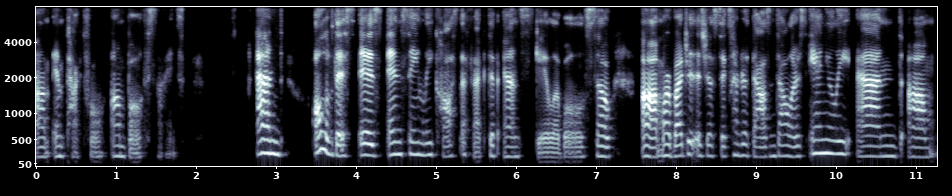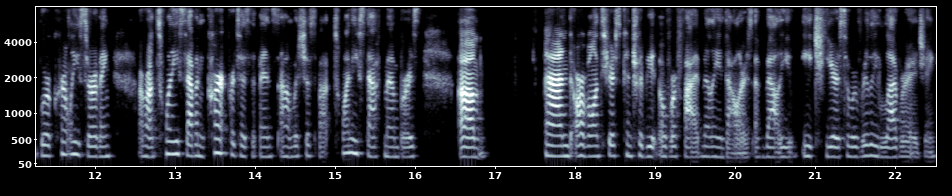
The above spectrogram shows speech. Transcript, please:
um, impactful on both sides. And all of this is insanely cost effective and scalable. So um, our budget is just $600,000 annually, and um, we're currently serving around 27 current participants um, with just about 20 staff members. Um, and our volunteers contribute over $5 million of value each year. So we're really leveraging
